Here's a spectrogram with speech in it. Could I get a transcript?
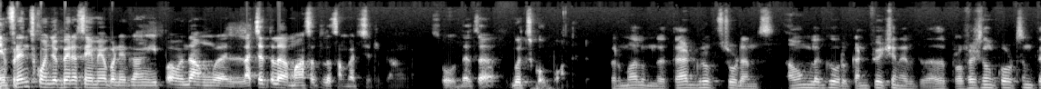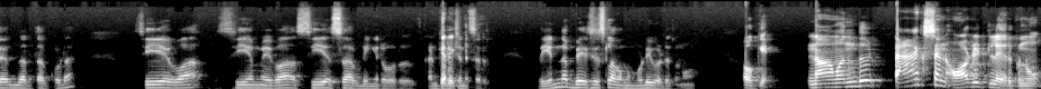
என் ஃப்ரெண்ட்ஸ் கொஞ்சம் பேரை சேமே பண்ணியிருக்காங்க இப்போ வந்து அவங்க லட்சத்துல மாசத்துல சம்பாதிச்சிட்டு இருக்காங்க so that's a good scope on பெரும்பாலும் இந்த தேர்ட் குரூப் ஸ்டூடெண்ட்ஸ் அவங்களுக்கு ஒரு கன்ஃபியூஷன் இருக்குது. அது ப்ரொஃபஷனல் கோர்ஸ்னு தேர்ந்தெடுத்தா கூட சிஏவா சிஎம்ஏவா சிஎஸ்ஆ அப்படிங்கிற ஒரு கன்ஃபியூஷன்ஸ் இருக்கு அது என்ன பேசிஸில் அவங்க முடிவு எடுக்கணும்? ஓகே நான் வந்து டேக்ஸ் அண்ட் ஆடிட்ல இருக்கணும்.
